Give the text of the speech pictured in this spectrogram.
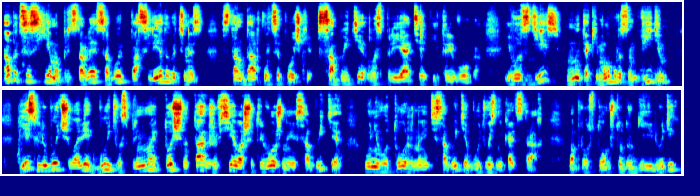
АБЦ-схема представляет собой последовательность стандартной цепочки события, восприятия и тревога. И вот здесь мы таким образом видим, если любой человек будет воспринимать точно так же все ваши тревожные события, у него тоже на эти события будет возникать страх. Вопрос в том, что другие люди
